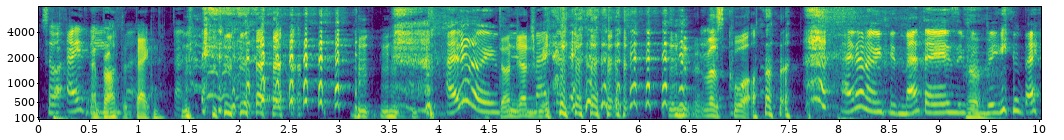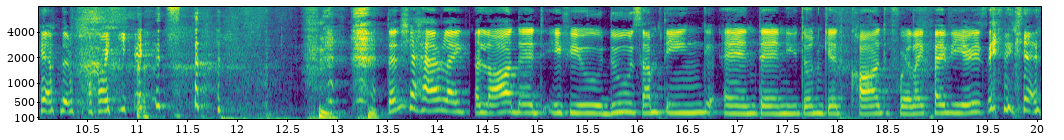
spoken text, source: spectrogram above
so I I brought it back. I don't know if Don't judge me. it was cool. I don't know if it matters if you bring it back after four years. don't you have like a law that if you do something and then you don't get caught for like five years you can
